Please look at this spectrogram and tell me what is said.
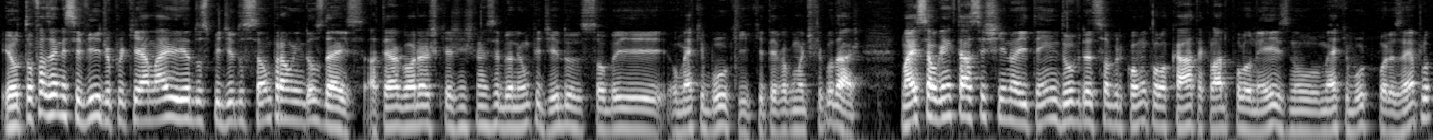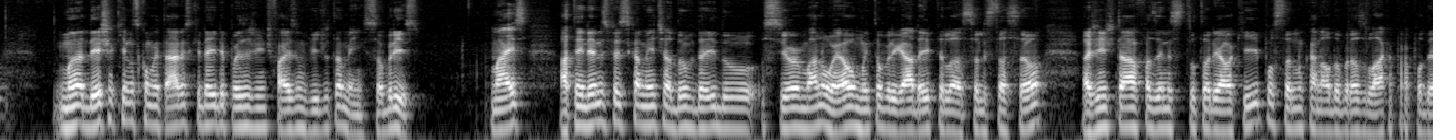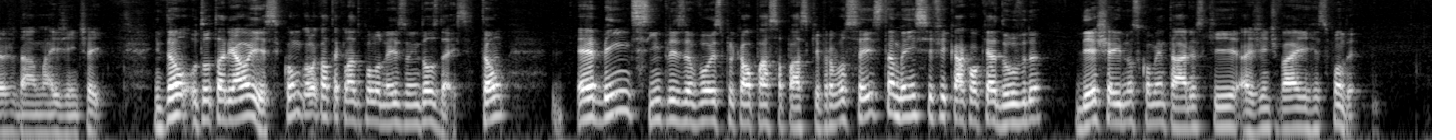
Eu estou fazendo esse vídeo porque a maioria dos pedidos são para Windows 10. Até agora acho que a gente não recebeu nenhum pedido sobre o MacBook que teve alguma dificuldade. Mas se alguém que está assistindo aí tem dúvidas sobre como colocar teclado polonês no MacBook, por exemplo, deixa aqui nos comentários que daí depois a gente faz um vídeo também sobre isso. Mas atendendo especificamente a dúvida aí do senhor Manuel, muito obrigado aí pela solicitação. A gente está fazendo esse tutorial aqui e postando no canal do Brasulaca para poder ajudar mais gente aí. Então, o tutorial é esse, como colocar o teclado polonês no Windows 10. Então, é bem simples, eu vou explicar o passo a passo aqui para vocês. Também, se ficar qualquer dúvida, deixa aí nos comentários que a gente vai responder.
